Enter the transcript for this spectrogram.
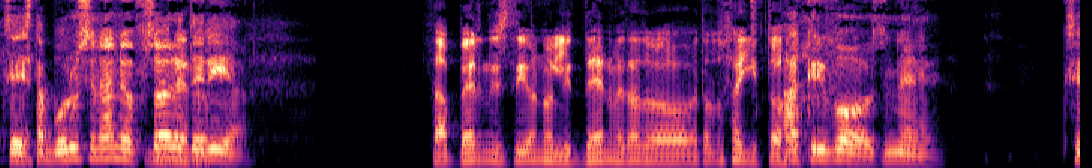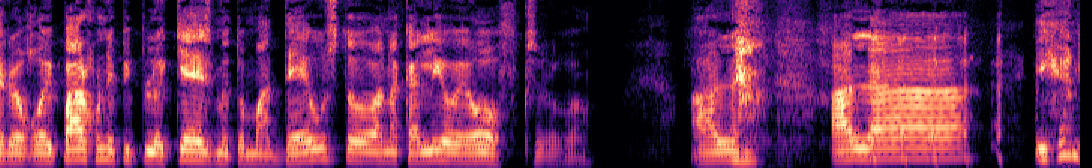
Ξέρεις, θα μπορούσε να είναι offshore Ναι, ναι, θα- εταιρεία. Θα παίρνεις δύο νολιντέν μετά το, μετά το φαγητό. Ακριβώς, ναι. Ξέρω εγώ, υπάρχουν επιπλοκές με το Μαντέους στο ανακαλείο ΕΟΦ, ξέρω εγώ. Αλλά, αλλά είχαν,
